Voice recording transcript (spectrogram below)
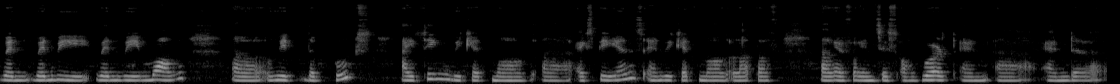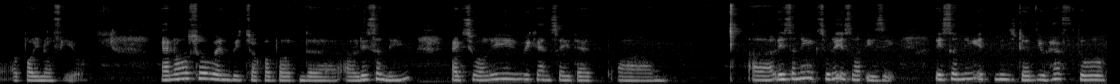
when when we when we more uh, read the books I think we get more uh, experience and we get more a lot of uh, references of word and uh, and uh, a point of view. And also when we talk about the uh, listening, actually we can say that um, listening actually is not easy. Listening it means that you have to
